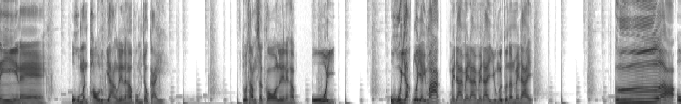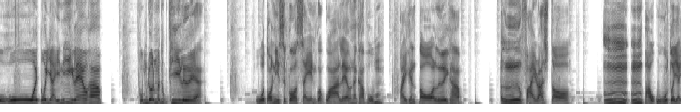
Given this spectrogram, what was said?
นี่แน่โอ้โหมันเผาทุกอย่างเลยนะครับ ผมเจ้าไก่ ตัวทำสกอร์เลยนะครับ โอ้ยโอ้โหยักษ์ตัวใหญ่มาก ไม่ได้ไม่ได้ไม่ได้ยุ่งกับตัวนั้นไม่ได้เออโอ้โหตัวใหญ่นี่อีกแล้วครับ ผมโดนมาทุกทีเลยอะ โอ้ตอนนี้สกอร์แสนกว่าๆแล้วนะครับผมไปกันต่อเลยครับ เออไฟรัชต่อ อืมอืมเผาโอ้ตัวใหญ่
